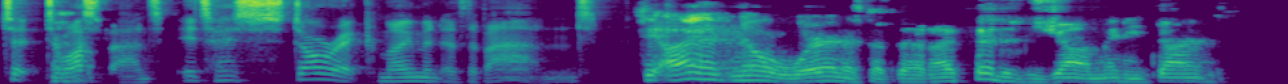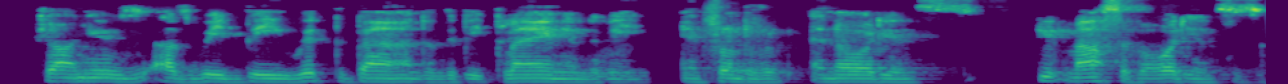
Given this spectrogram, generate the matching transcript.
to, to Yeah. us fans, it's a historic moment of the band. See, I had no awareness of that. I've said it to John many times. John Hughes, as we'd be with the band and they'd be playing and they'd be in front of an audience, massive audiences,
